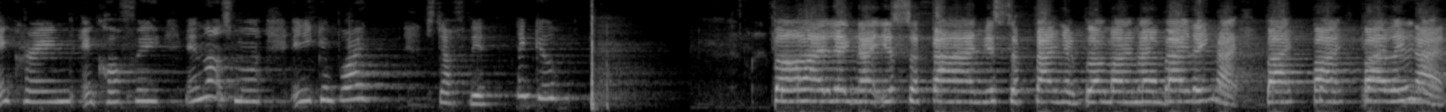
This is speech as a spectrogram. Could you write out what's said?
and cream and coffee and lots more, and you can buy stuff there. Thank you. Bye, Lignite, you're so fine, you're so fine, you blow my mind. Bye, Lignite, bye, bye, bye, Lignite.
